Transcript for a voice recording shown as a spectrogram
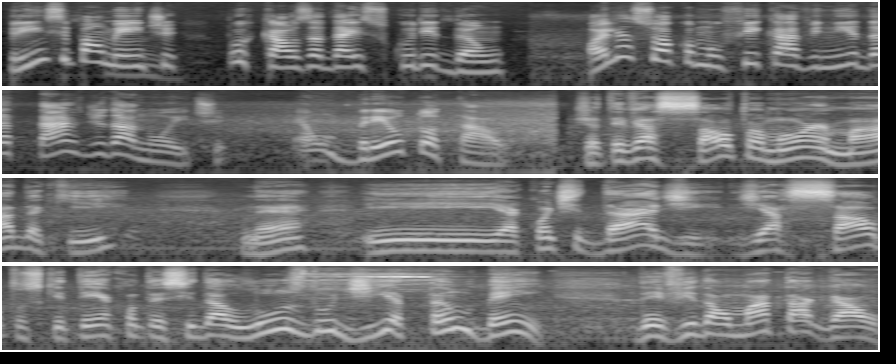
principalmente por causa da escuridão. Olha só como fica a avenida tarde da noite. É um breu total. Já teve assalto à mão armada aqui, né? E a quantidade de assaltos que tem acontecido à luz do dia também devido ao matagal.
